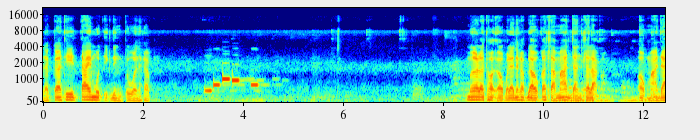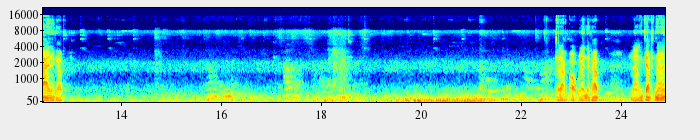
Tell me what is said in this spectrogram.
แล้วก็ที่ใต้หมุดอีก 1 ตัวนะครับ เมื่อเราถอดออกไปแล้วนะครับ เราก็สามารถดันสลักออกมาได้นะครับ สลักออกไปแล้วนะครับ หลังจากนั้น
